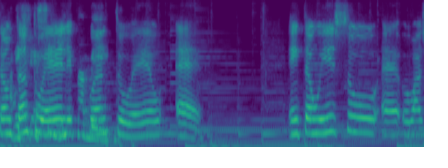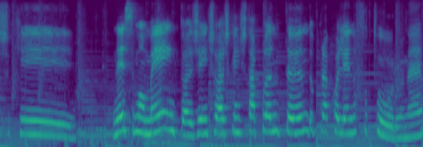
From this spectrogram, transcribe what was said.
Então, tanto ele quanto eu, é. Então, isso é, eu acho que nesse momento, a gente, eu acho que a gente está plantando para colher no futuro, né?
